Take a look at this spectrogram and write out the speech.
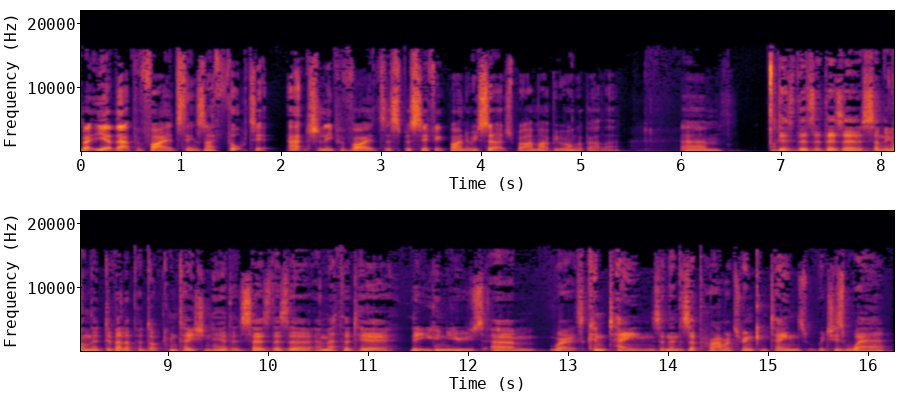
but yeah, that provides things, and I thought it actually provides a specific binary search, but I might be wrong about that. Um, There's there's a, there's a something on the developer documentation here that says there's a, a method here that you can use um, where it's contains and then there's a parameter in contains which is where,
